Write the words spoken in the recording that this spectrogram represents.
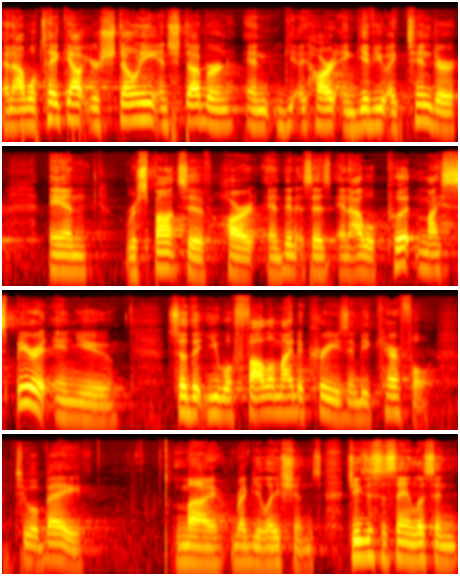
And I will take out your stony and stubborn and heart and give you a tender and responsive heart. And then it says, And I will put my spirit in you so that you will follow my decrees and be careful to obey my regulations. Jesus is saying, Listen,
